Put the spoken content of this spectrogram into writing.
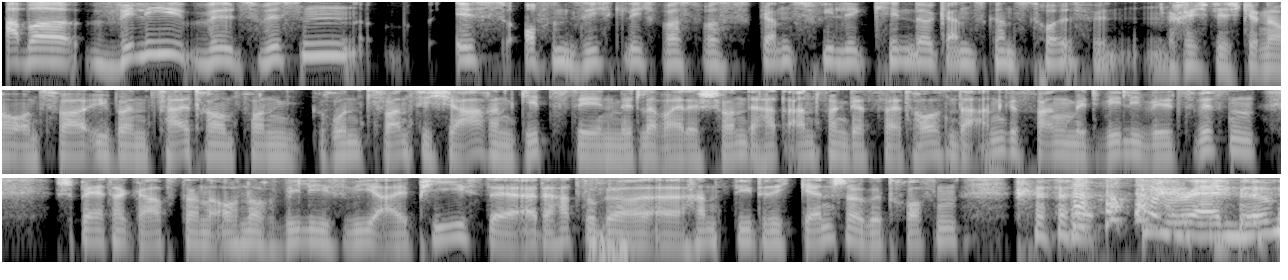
Aber Willi Wills Wissen ist offensichtlich was, was ganz viele Kinder ganz, ganz toll finden. Richtig, genau. Und zwar über einen Zeitraum von rund 20 Jahren gibt's den mittlerweile schon. Der hat Anfang der 2000er angefangen mit Willi Wills Wissen. Später gab's dann auch noch Willis VIPs. Der, der hat sogar äh, Hans-Dietrich Genscher getroffen. Random,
